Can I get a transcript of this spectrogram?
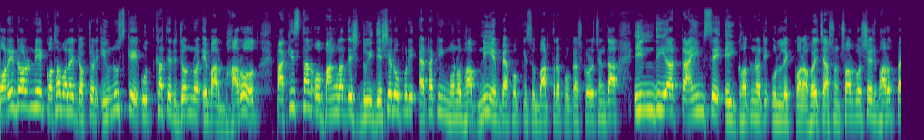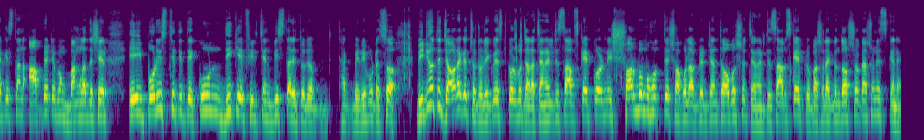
করিডর নিয়ে কথা বলে ডক্টর ইউনুসকে উৎখাতের জন্য এবার ভারত, পাকিস্তান ও বাংলাদেশ দুই দেশের উপরই অ্যাটাকিং মনোভাব নিয়ে ব্যাপক কিছু বার্তা প্রকাশ করেছেন দা ইন্ডিয়া টাইমসে এই ঘটনাটি উল্লেখ করা হয়েছে। আসুন সর্বশেষ ভারত, পাকিস্তান আপডেট এবং বাংলাদেশের এই পরিস্থিতিতে কোন দিকে ফিরছেন বিস্তারিত থাকবে রিপোর্টে। সো ভিডিওতে যাওয়ার ছোট রিকোয়েস্ট করব, যারা চ্যানেলটি সাবস্ক্রাইব করেনি সর্বমুহূর্তে সকল আপডেট জানতে অবশ্যই চ্যানেলটি সাবস্ক্রাইব করে পাশে রাখবেন। দর্শক, আসুন স্ক্রিনে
